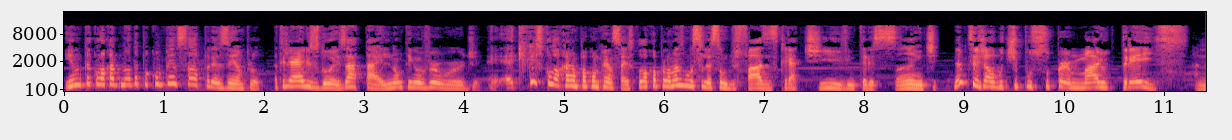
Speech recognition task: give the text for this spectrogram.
e não ter colocado nada pra compensar. Por exemplo, Atelier Ares 2, ah tá, ele não tem Overworld. É, é, O que, que eles colocaram pra compensar? Eles colocam pelo menos uma seleção de fases criativa, interessante. Mesmo que seja algo tipo Super Mario 3, Uhum.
